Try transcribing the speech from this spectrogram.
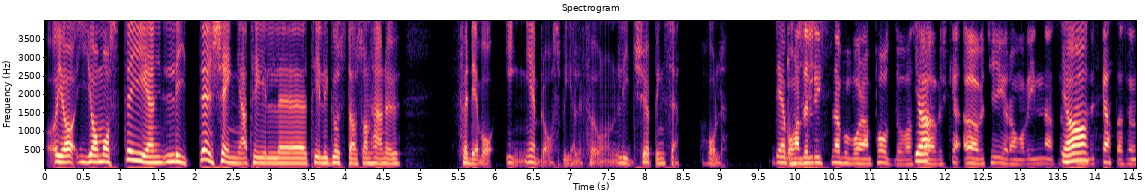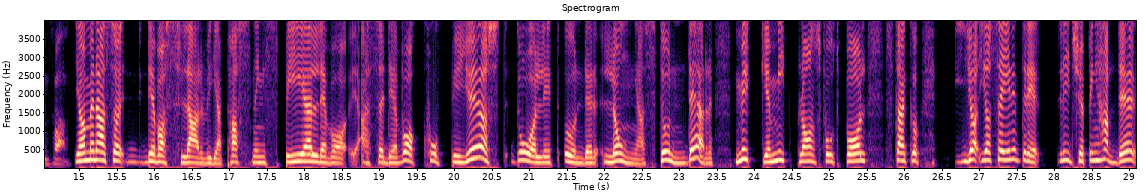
Och jag, jag måste ge en liten känga till, eh, till Gustafsson här nu. För det var inget bra spel från Lidköpings håll. Det De hade lyssnat på våran podd och var så Ja. övertygade om att vinna så Ja. de underskattade Sundsvall. Ja men alltså, det var slarviga passningsspel, det var, alltså, det var kopiöst dåligt under långa stunder. Mycket mittplansfotboll, stack upp. Jag, jag säger inte det, Lidköping hade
